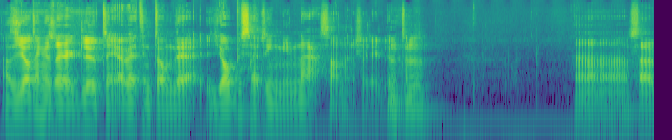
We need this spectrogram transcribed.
Alltså jag tänkte säga gluten, jag vet inte om det... Jag blir såhär rinnig i näsan när jag käkar gluten. Mm -hmm. uh, så här,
